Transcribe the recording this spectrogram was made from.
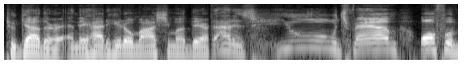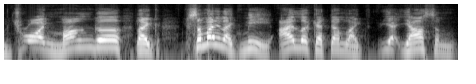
together. And they had Hiro Mashima there. That is huge, fam. Off of drawing manga. Like, somebody like me, I look at them like, yeah, y'all some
